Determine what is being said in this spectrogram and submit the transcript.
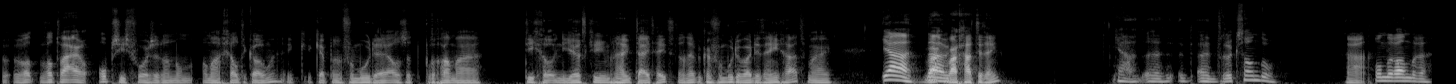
wat, wat waren opties voor ze dan om, om aan geld te komen? Ik, ik heb een vermoeden, als het programma Tigo in de jeugdcriminaliteit heet, dan heb ik een vermoeden waar dit heen gaat. Maar ja, waar, nou, waar gaat dit heen? Ja, uh, uh, drugshandel. Ja. Onder andere.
